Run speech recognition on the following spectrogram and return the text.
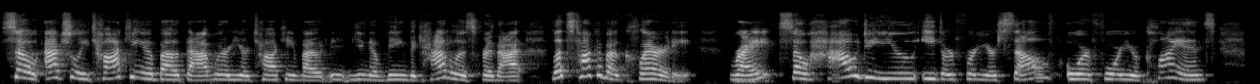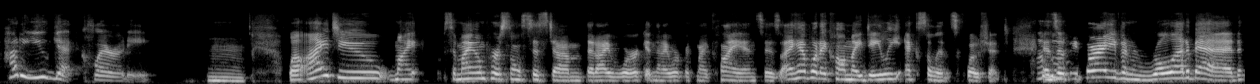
So actually talking about that where you're talking about you know being the catalyst for that let's talk about clarity right? So, how do you either for yourself or for your clients, how do you get clarity? Mm. Well, I do my so my own personal system that I work and that I work with my clients is I have what I call my daily excellence quotient. Mm-hmm. And so mm-hmm. before I even roll out of bed,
